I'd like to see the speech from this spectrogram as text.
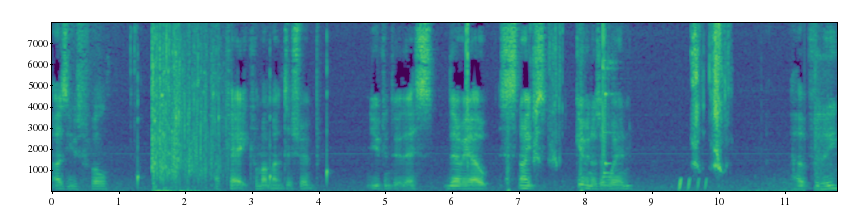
as useful. Okay, come on, mantis shrimp. You can do this. There we go. Snipes giving us a win. Hopefully.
